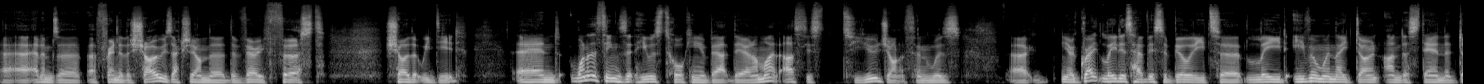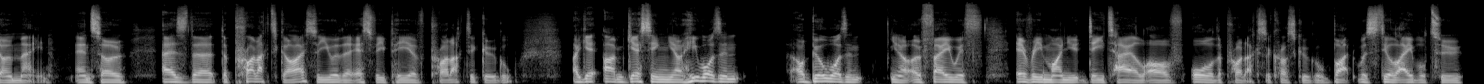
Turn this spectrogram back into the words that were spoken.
Uh, Adam's a, a, friend of the show. He's actually on the, the very first show that we did. And one of the things that he was talking about there, and I might ask this to you, Jonathan, was uh, you know, great leaders have this ability to lead even when they don't understand the domain. And so, as the the product guy, so you were the SVP of product at Google. I get, I'm guessing, you know, he wasn't, or Bill wasn't you know, au fait with every minute detail of all of the products across Google, but was still able to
